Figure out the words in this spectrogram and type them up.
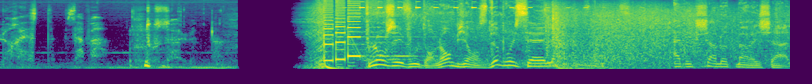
le reste, ça va Plongez-vous dans l'ambiance de Bruxelles avec Charlotte Maréchal.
